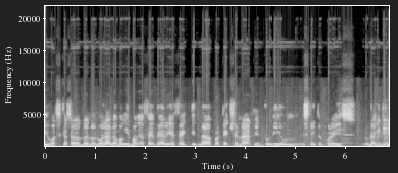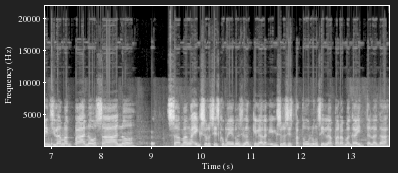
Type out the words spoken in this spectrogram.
iwas ka sa ganun. Wala namang ibang effe- very effective na protection natin, kundi yung state of grace. Lagi Pwede rin sila magpaano sa ano sa mga exorcist kung mayroon silang kilalang exorcist patulong sila para mag-guide talaga.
